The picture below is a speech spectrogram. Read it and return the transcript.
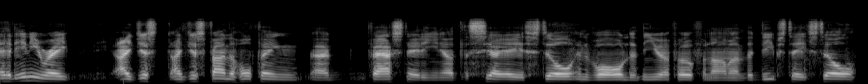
At any rate, I just I just found the whole thing uh, fascinating. You know, the CIA is still involved in the UFO phenomenon. The deep state still,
